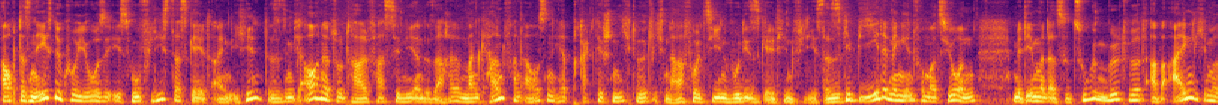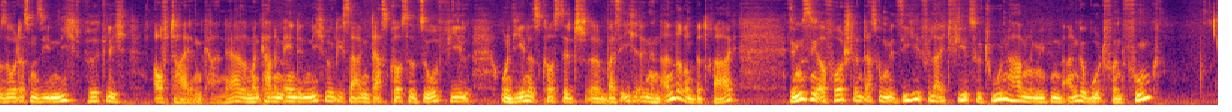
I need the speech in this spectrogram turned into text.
auch das nächste Kuriose ist, wo fließt das Geld eigentlich hin? Das ist nämlich auch eine total faszinierende Sache. Man kann von außen her praktisch nicht wirklich nachvollziehen, wo dieses Geld hinfließt. Also es gibt jede Menge Informationen, mit denen man dazu zugemüllt wird, aber eigentlich immer so, dass man sie nicht wirklich aufteilen kann. Ja? Also man kann am Ende nicht wirklich sagen, das kostet so viel und jenes kostet, äh, weiß ich, irgendeinen anderen Betrag. Sie müssen sich auch vorstellen, dass womit Sie hier vielleicht viel zu tun haben, nämlich mit dem Angebot von Funk,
